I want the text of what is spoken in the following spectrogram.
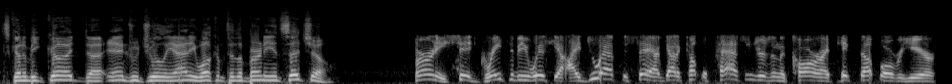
It's going to be good. Uh, Andrew Giuliani, welcome to the Bernie and Sid show. Bernie, Sid, great to be with you. I do have to say, I've got a couple passengers in the car I picked up over here,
